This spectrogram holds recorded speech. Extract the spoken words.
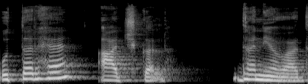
उत्तर है आजकल। धन्यवाद।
